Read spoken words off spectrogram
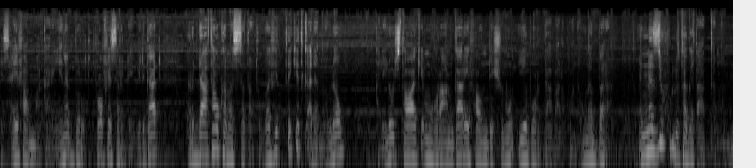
የሳይፍ አማካሪ የነበሩት ፕሮፌሰር ዴቪድ ጋድ እርዳታው ከመሰጠቱ በፊት ጥቂት ቀደም ብለው ከሌሎች ታዋቂ ምሁራን ጋር የፋውንዴሽኑ የቦርድ አባል ሆነው ነበረ። እነዚህ ሁሉ ተገጣጠሙና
